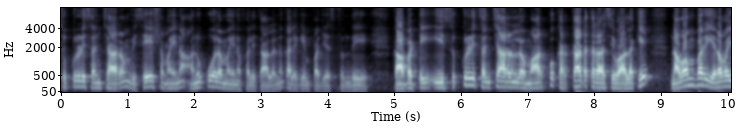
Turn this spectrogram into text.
శుక్రుడి సంచారం విశేషమైన అనుకూలమైన ఫలితాలను కలిగింపజేస్తుంది. కాబట్టి ఈ శుక్రుడి సంచారంలో మార్పు కర్కాటక రాశి వాళ్ళకి నవంబర్ ఇరవై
